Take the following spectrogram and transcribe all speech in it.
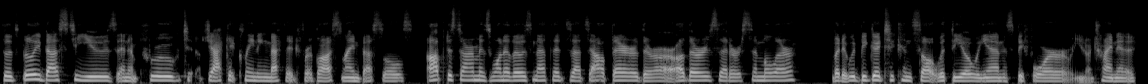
So it's really best to use an improved jacket cleaning method for glass line vessels. Optisarm is one of those methods that's out there. There are others that are similar, but it would be good to consult with the OEMs before, you know, trying to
